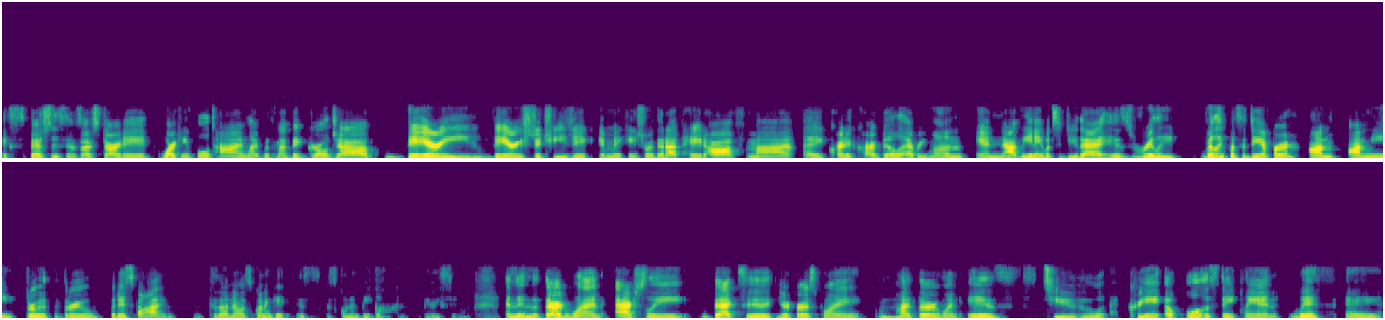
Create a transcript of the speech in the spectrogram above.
especially since I started working full time like with my big girl job, very very strategic in making sure that I paid off my credit card bill every month and not being able to do that is really really puts a damper on on me through and through, but it's fine because I know it's gonna get it's it's gonna be gone very soon. And then the third one, actually, back to your first point, my third one is to create a full estate plan with a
